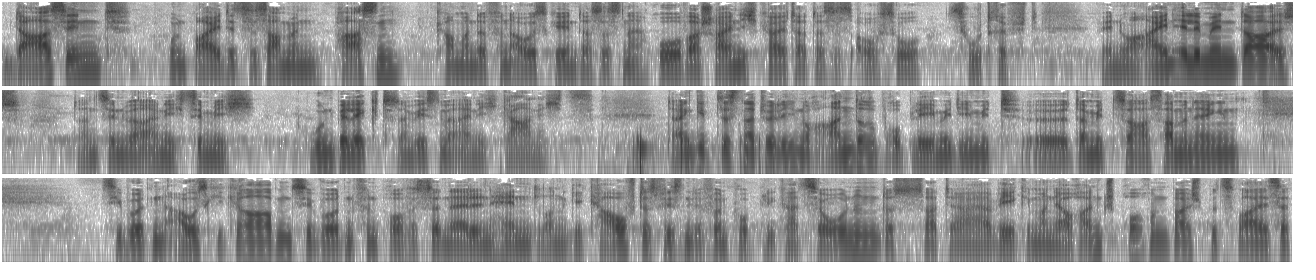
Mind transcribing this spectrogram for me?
da sind und beide zusammenpassen, kann man davon ausgehen, dass es eine hohe Wahrscheinlichkeit hat, dass es auch so zutrifft. Wenn nur ein Element da ist, dann sind wir eigentlich ziemlich unbeleckt, dann wissen wir eigentlich gar nichts. Dann gibt es natürlich noch andere Probleme, die mit, äh, damit zusammenhängen. Sie wurden ausgegraben, sie wurden von professionellen Händlern gekauft, das wissen wir von Publikationen, das hat der Herr Wegemann ja auch angesprochen beispielsweise.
